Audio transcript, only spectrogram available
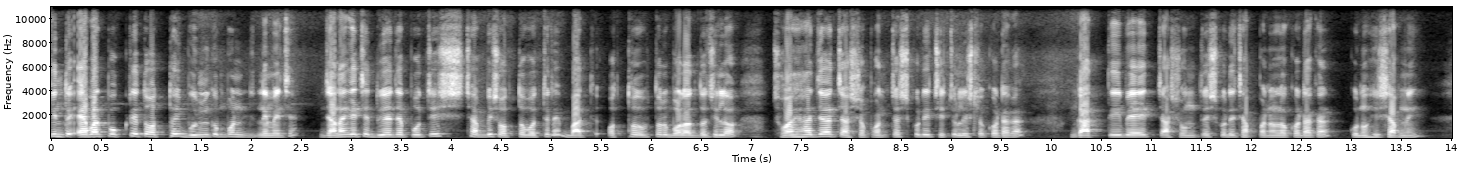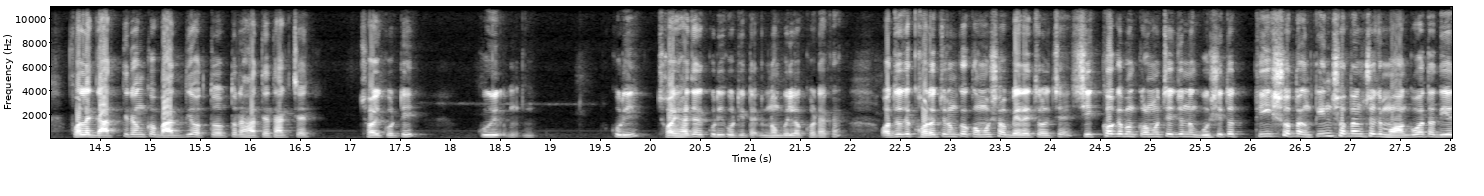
কিন্তু এবার প্রকৃত অর্থই ভূমিকম্প নেমেছে। জানা গেছে দুই হাজার পঁচিশ, ছাব্বিশ অর্থ বছরে অর্থ দপ্তর বরাদ্দ ছিল ছয় হাজার চারশো পঞ্চাশ কোটি ছেচল্লিশ লক্ষ টাকা। গাত্তি ব্যয় চারশো উনত্রিশ কোটি ছাপ্পান্ন লক্ষ টাকার কোনো হিসাব নেই। ফলে গাত্তির অঙ্ক বাদ দিয়ে অর্থ দপ্তরের হাতে থাকছে ছয় কোটি কুড়ি কুড়ি, ছয় হাজার কুড়ি কোটি টাকা নব্বই লক্ষ টাকা। অথচ খরচের অঙ্ক ক্রমশ বেড়ে চলছে। শিক্ষক এবং কর্মচারীর জন্য ঘোষিত তিন শতাংশ তিন শতাংশ যে মহাগবতা দিয়ে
